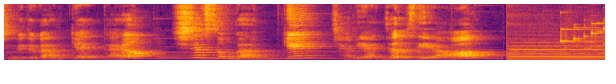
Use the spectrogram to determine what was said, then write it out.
친구들과 함께 할까요? 시작송과 함께 자리에 앉아주세요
